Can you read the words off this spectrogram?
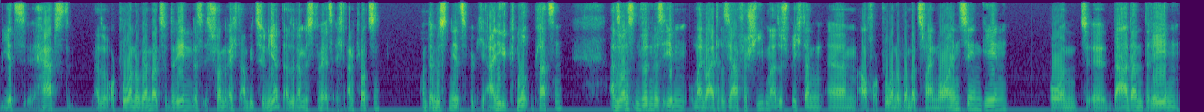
jetzt Herbst also Oktober, November zu drehen, das ist schon recht ambitioniert. Also da müssten wir jetzt echt anklotzen. Und da müssten jetzt wirklich einige Knoten platzen. Ansonsten würden wir es eben um ein weiteres Jahr verschieben, also sprich dann ähm, auf Oktober, November 2019 gehen und äh, da dann drehen.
